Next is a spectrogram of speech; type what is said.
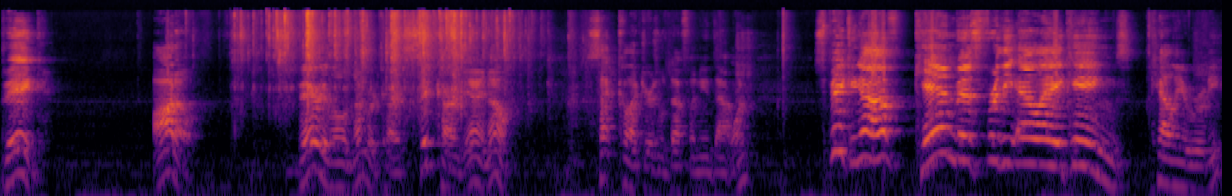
big auto. Very low numbered card. Sick card, yeah, I know. Set collectors will definitely need that one. Speaking of, canvas for the LA Kings, Kelly Hrudey.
